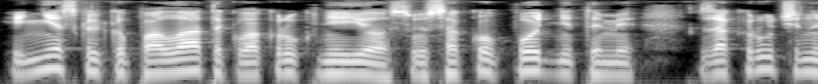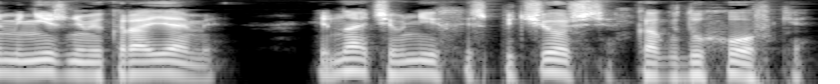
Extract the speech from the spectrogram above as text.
и несколько палаток вокруг нее с высоко поднятыми, закрученными нижними краями, иначе в них испечешься, как в духовке.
